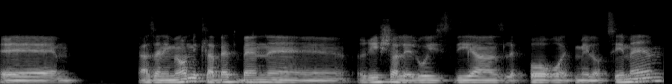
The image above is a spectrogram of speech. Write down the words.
אה, אז אני מאוד מתלבט בין אה, רישה ללואיס דיאז לפורו, את מי להוציא מהם.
